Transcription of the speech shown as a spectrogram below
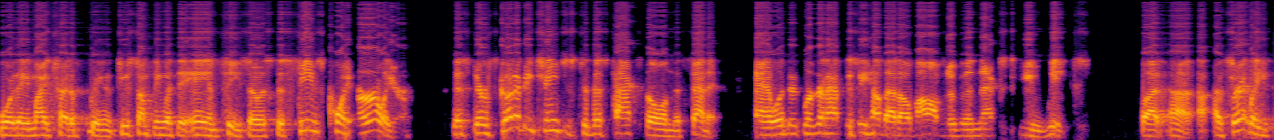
or they might try to do something with the AMT. So as to Steve's point earlier, this, there's going to be changes to this tax bill in the Senate, and we're, we're going to have to see how that evolves over the next few weeks. But uh, uh, certainly,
